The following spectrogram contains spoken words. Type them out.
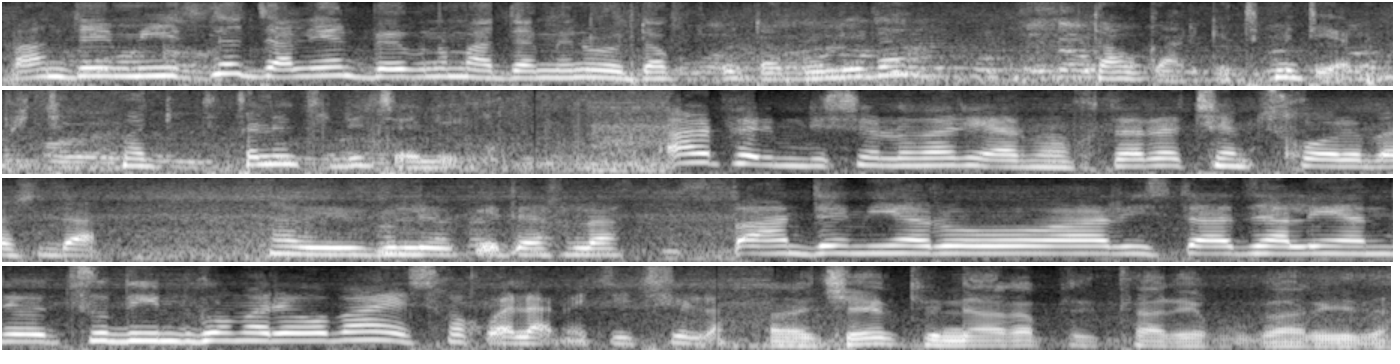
პანდემიით და ძალიან ბევრი ადამიანი რო დაგვკვდაგული და დავგარგეთ მეტიარობით მაგით ძალიან ცუდი წელი იყო. არაფერი მნიშვნელოვანი არ მომხდარა ჩემ ცხოვრებაში და ავი ვიბლიო კიდე ახლა პანდემია რო არის და ძალიან ცუდი მდგომარეობა ეს ხო ყველა მითიჩილო არა ჩემთვის არაფერი არ იყო კარგი და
